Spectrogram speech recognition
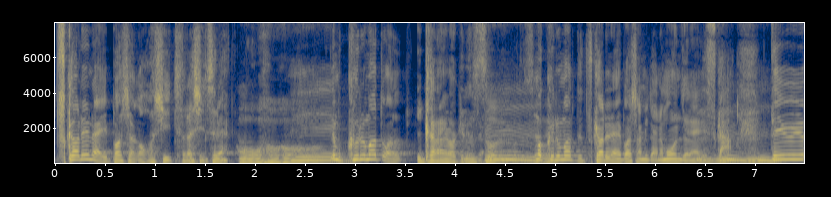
疲れない馬車が欲しいって言ってたらしいんですね。でも車とはいかないわけですよ。まあ、車って疲れない馬車みたいなもんじゃないですか。っていう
